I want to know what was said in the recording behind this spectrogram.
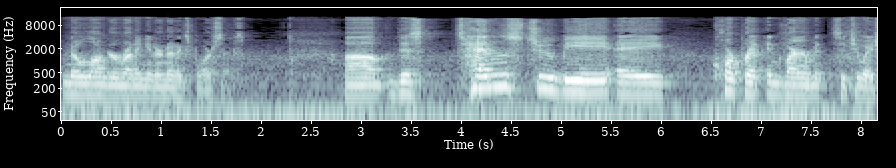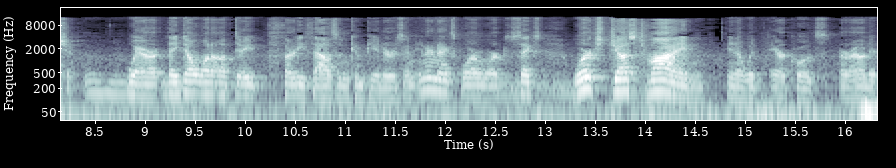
no longer running Internet Explorer 6. Um, this tends to be a corporate environment situation where they don't want to update 30,000 computers and Internet Explorer works 6 works just fine, you know, with air quotes around it.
